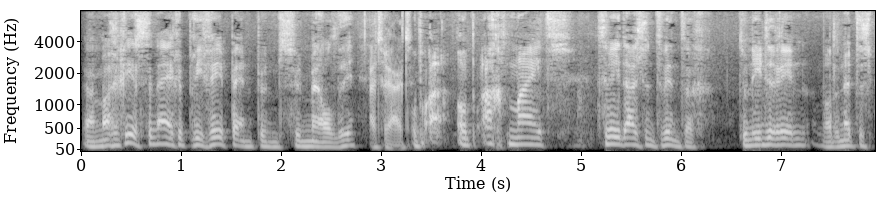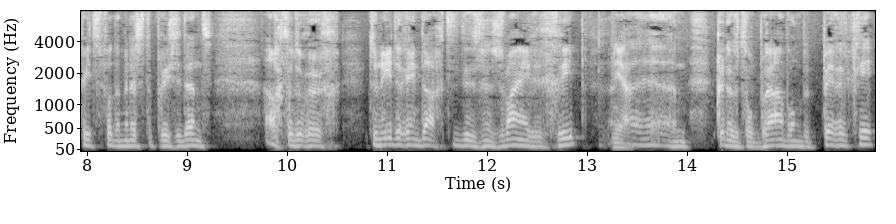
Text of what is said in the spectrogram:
Ja, mag ik eerst een eigen privépijnpunt melden? Uiteraard. Op, op 8 maart 2020, toen iedereen, we hadden net de speech van de minister-president achter de rug, toen iedereen dacht, dit is een zware griep, Ja. eh, en kunnen we het tot Brabant beperken.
